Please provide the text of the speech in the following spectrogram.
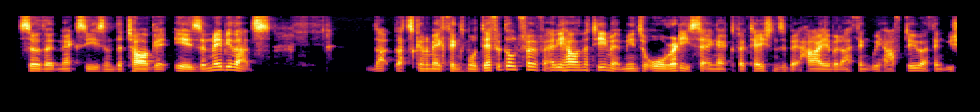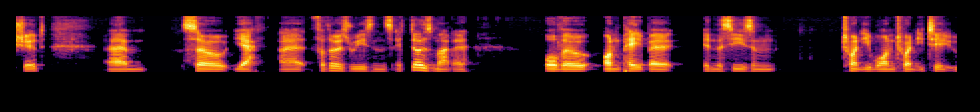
so that next season the target is, and maybe that's that that's going to make things more difficult for, for Eddie Howe and the team. It means we're already setting expectations a bit higher, but I think we have to. I think we should. Um, so yeah, uh, for those reasons, it does matter Although on paper in the season 21 22,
